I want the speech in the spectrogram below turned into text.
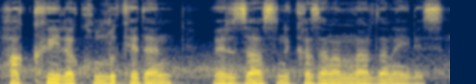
hakkıyla kulluk eden ve rızasını kazananlardan eylesin.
